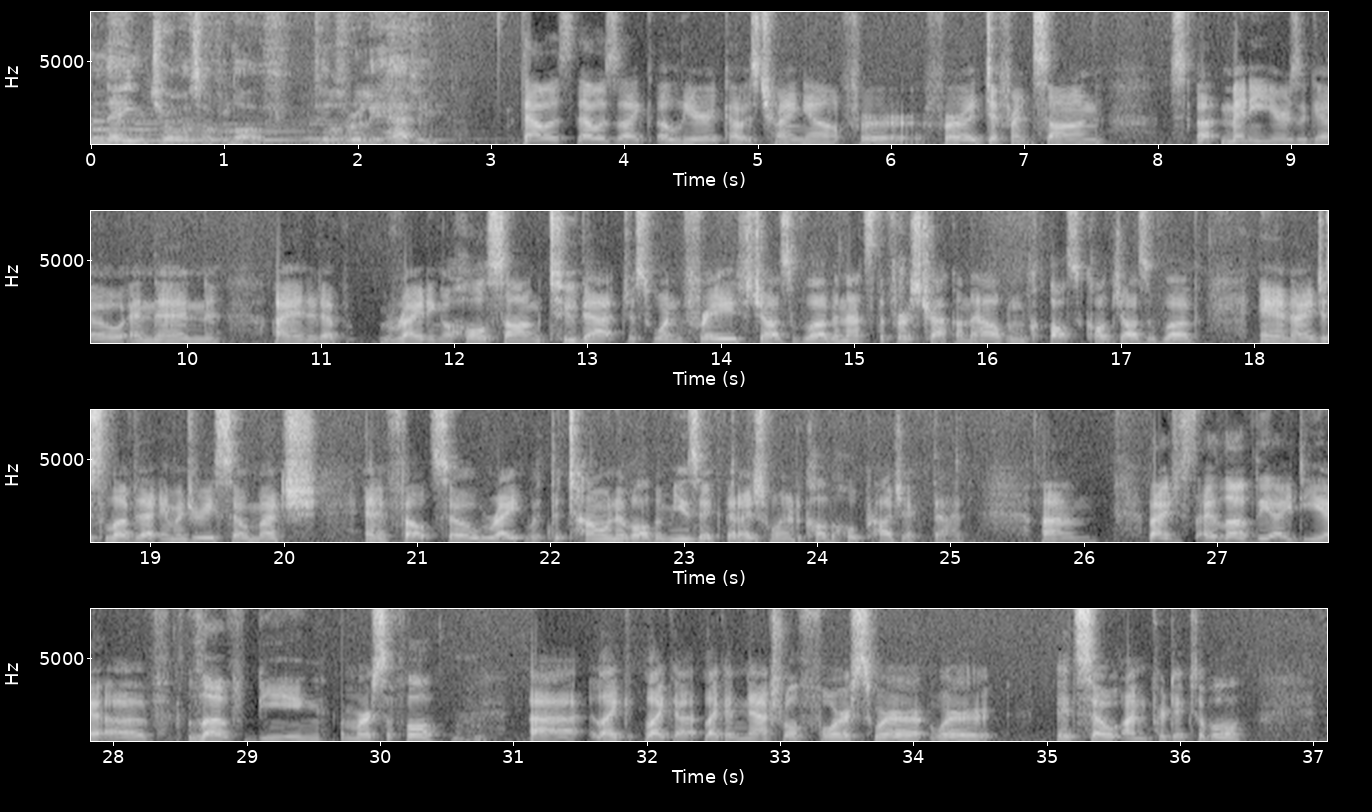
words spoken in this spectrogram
Name Jaws of Love feels really heavy. That was that was like a lyric I was trying out for for a different song uh, many years ago, and then I ended up writing a whole song to that just one phrase jaws of love and that's the first track on the album also called jaws of love and i just loved that imagery so much and it felt so right with the tone of all the music that i just wanted to call the whole project that um, but i just i love the idea of love being merciful. Mm-hmm. uh, like like a like a natural force where where it's so unpredictable.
